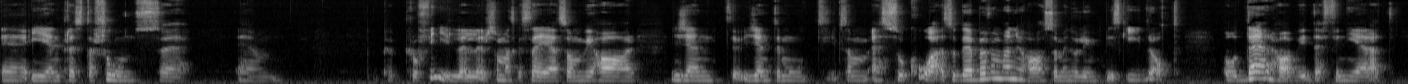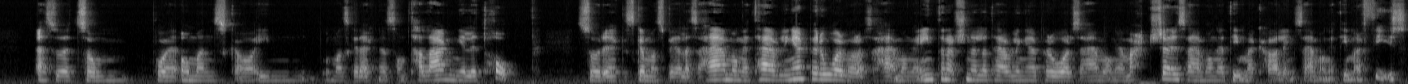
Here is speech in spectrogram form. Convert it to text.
eh, i en prestationsprofil, eh, eller som man ska säga, som vi har gent, gentemot liksom, SOK. Alltså det behöver man ju ha som en olympisk idrott. Och där har vi definierat, alltså att som på, om man ska in, om man ska räknas som talang eller topp, så ska man spela så här många tävlingar per år, vara så här många internationella tävlingar per år, så här många matcher, så här många timmar curling, så här många timmar fys.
